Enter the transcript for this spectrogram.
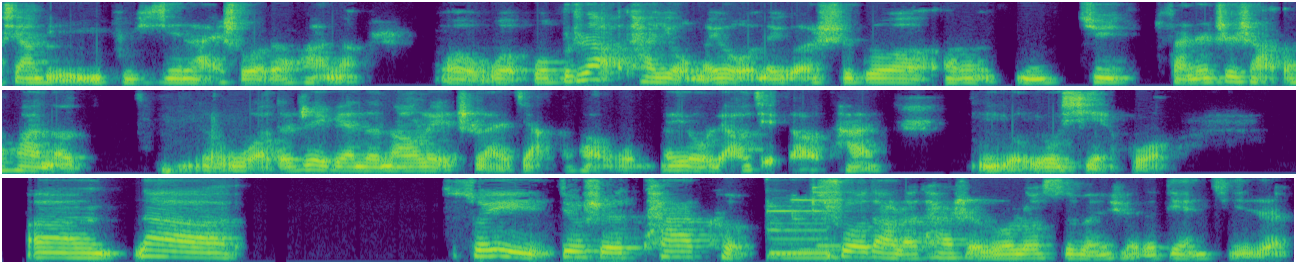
相比于普希金来说的话呢，呃，我我不知道他有没有那个诗歌，嗯嗯，据反正至少的话呢，我的这边的 knowledge 来讲的话，我没有了解到他有有写过，嗯，那。所以就是他可说到了他是俄罗斯文学的奠基人。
